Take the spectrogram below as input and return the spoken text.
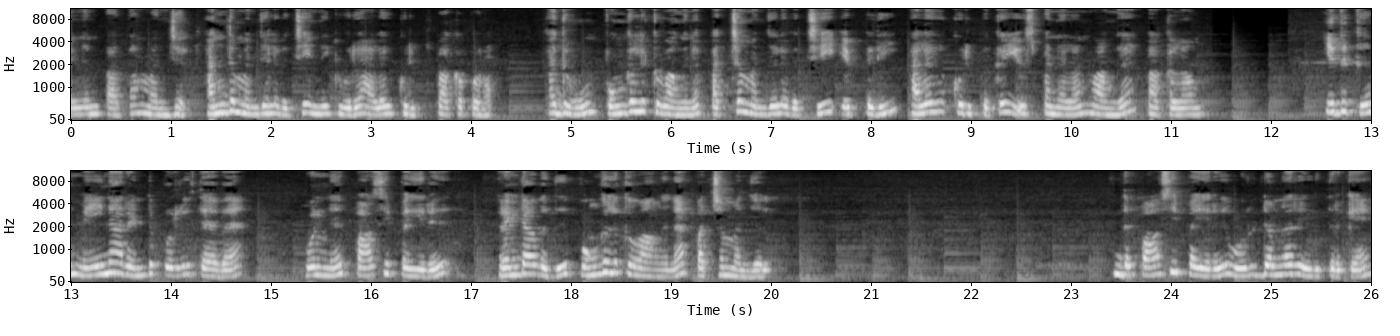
என்னன்னு பார்த்தா மஞ்சள். அந்த மஞ்சளை வச்சு இன்னைக்கு ஒரு அழகு குறிப்பு பார்க்க போகிறோம் அதுவும் பொங்கலுக்கு வாங்கின பச்சை மஞ்சளை வச்சு எப்படி அழகு குறிப்புக்கு யூஸ் பண்ணலாம்னு வாங்க பார்க்கலாம். இதுக்கு மெயினாக ரெண்டு பொருள் தேவை. ஒன்று பாசிப்பயிறு ரெண்டாவது பொங்கலுக்கு வாங்கின பச்சை மஞ்சள். இந்த பாசிப்பயிறு ஒரு டம்ளர் எடுத்திருக்கேன்.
